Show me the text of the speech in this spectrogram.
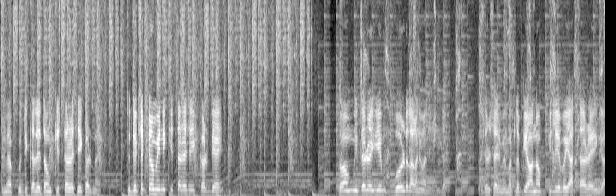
तो मैं आपको दिखा लेता हूँ किस तरह से करना है। तो देख सकते हो मैंने किस तरह से कर दिया है। तो हम इधर ये बोर्ड लगाने वाले हैं, इधर इधर साइड में मतलब कि ऑन ऑफ़ के लिए भाई आता रहेगा।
